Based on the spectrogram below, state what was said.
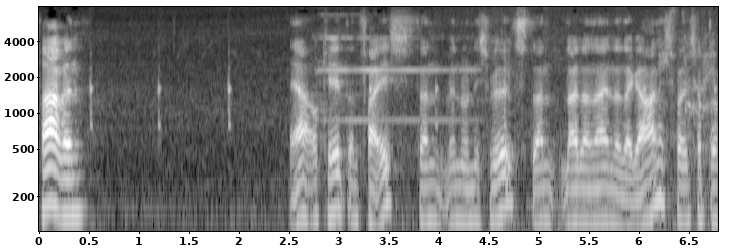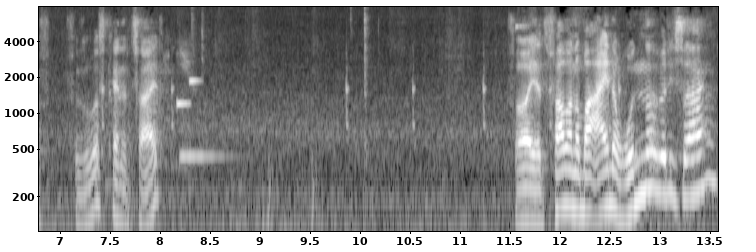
Fahren. Ja, okay, dann fahre ich. Dann, wenn du nicht willst, dann leider nein, leider gar nicht, weil ich habe für sowas keine Zeit. So, jetzt fahren wir noch mal eine Runde, würde ich sagen.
